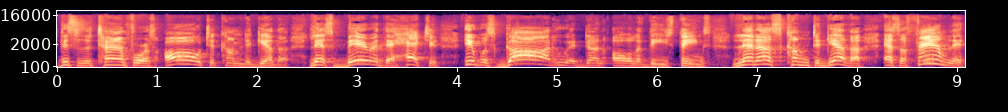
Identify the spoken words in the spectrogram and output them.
This is a time for us all to come together. Let's bury the hatchet. It was God who had done all of these things. Let us come together as a family.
